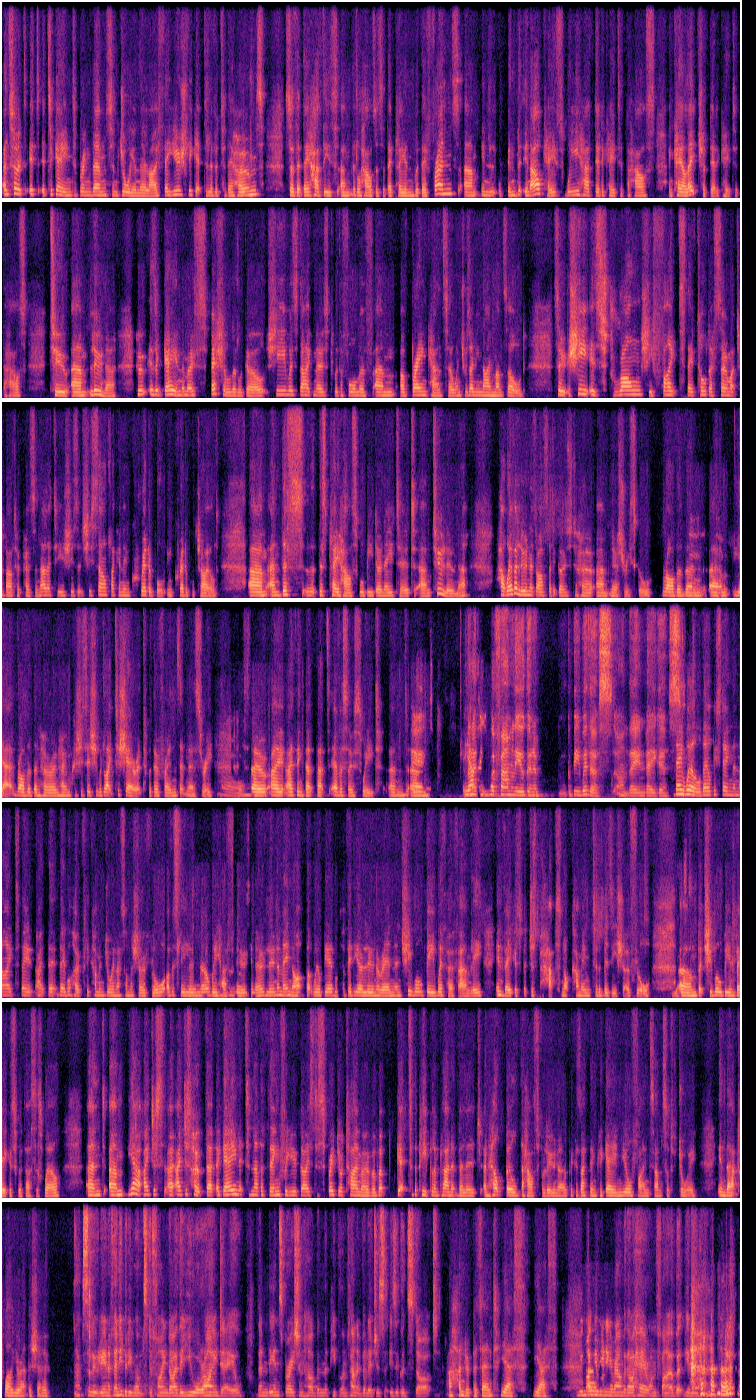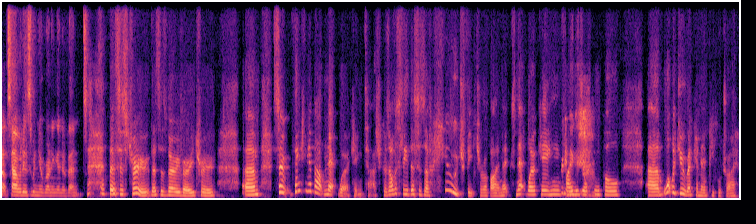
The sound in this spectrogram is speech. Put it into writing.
And so it's, it's, it's again to bring them some joy in their life. They usually get delivered to their homes so that they have these um, little houses that they play in with their friends. Um, in, in, in our case, we have dedicated the house and KLH have dedicated the house to um, Luna, who is again the most special little girl. She was diagnosed with a form of, um, of brain cancer when she was only nine months old. So she is strong, she fights. They've told us so much about her personality. She's she sounds like an incredible, incredible child. Um, and this this playhouse will be donated um, to Luna. However, Luna's asked that it goes to her um, nursery school rather than oh. um, yeah rather than her own home because she says she would like to share it with her friends at nursery oh. so i i think that that's ever so sweet and um, yeah and i think her family are going to be with us, aren't they, in Vegas? They will. They'll be staying the night. They, I, they, they will hopefully come and join us on the show floor. Obviously, Luna, we have to, you know, Luna may not, but we'll be able to video Luna in, and she will be with her family in Vegas, but just perhaps not coming to the busy show floor. Yes. Um, but she will be in Vegas with us as well and um, yeah i just I, I, just hope that again it's another thing for you guys to spread your time over but get to the people in planet village and help build the house for luna because i think again you'll find some sort of joy in that while you're at the show. Absolutely. And if anybody wants to find either you or i dale then the inspiration hub and the people in planet village is, is a good start. A hundred percent. Yes yes we might be um, running around with our hair on fire, but you know, that's how it is when you're running an event. This is true. This is very, very true. Um, so thinking about networking, Tash, because obviously this is a huge feature of IMEX, networking, Pretty finding big. your people. Um, what would you recommend people try?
